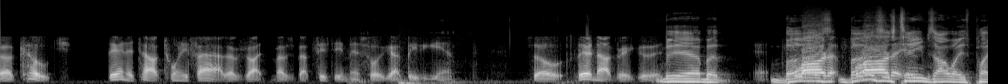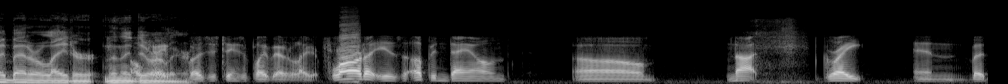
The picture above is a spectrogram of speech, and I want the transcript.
uh, "Coach, they're in the top twenty-five." That was right. That was about fifteen minutes before we got beat again. So they're not very good. Yeah, but Buzz, Florida- Buzz's Florida is- teams always play better later than they do Okay, earlier. Buzz's teams will play better later. Florida is up and down, um, not great, and but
